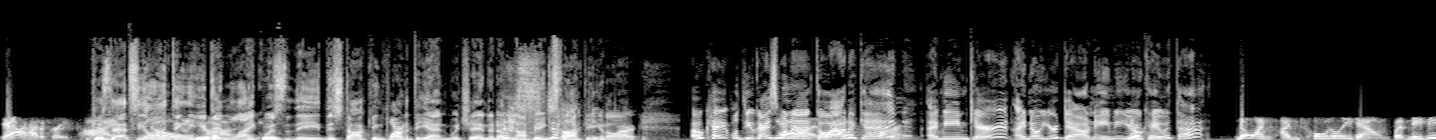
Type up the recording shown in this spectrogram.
yeah, I had a great time. because that's the only So, thing that you um, didn't like was the the stalking part at the end, which ended up not being stalking, at all. part. Okay, well, do you guys Yeah, want to go out again? fine. I mean, Garrett, I know you're down. Amy, you Yeah. okay with that? No, I'm I'm totally down. But maybe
